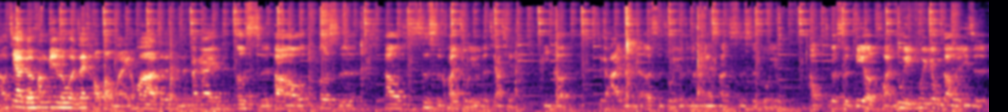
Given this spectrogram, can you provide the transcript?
然后价格方面，如果你在淘宝买的话，这个可能大概二十到二十到四十块左右的价钱一个，这个矮的可能二十左右，这个大概三四十左右。好，这个是第二款露营会用到的椅子。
